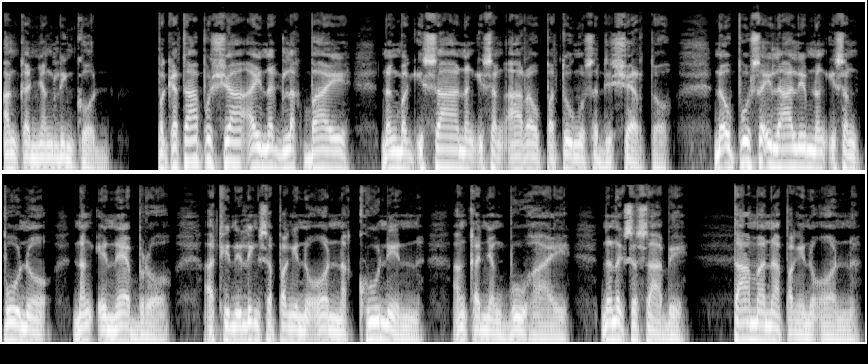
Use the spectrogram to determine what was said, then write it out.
ang kanyang lingkod. Pagkatapos siya ay naglakbay ng mag-isa ng isang araw patungo sa disyerto, naupo sa ilalim ng isang puno ng enebro at hiniling sa Panginoon na kunin ang kanyang buhay na nagsasabi, Tama na Panginoon,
